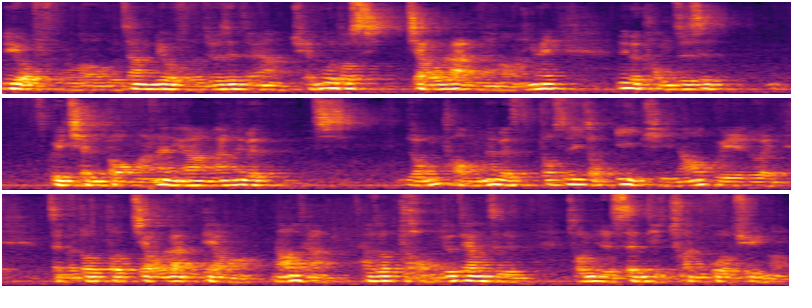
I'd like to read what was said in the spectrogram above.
六腑哦，五脏六腑就是怎样，全部都是焦烂了哈，因为那个铜汁是。归千多嘛？那你看它那个熔铜，那个都是一种液体，然后龟对，整个都都焦烂掉哦。然后讲，他说铜就这样子从你的身体穿过去哦。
